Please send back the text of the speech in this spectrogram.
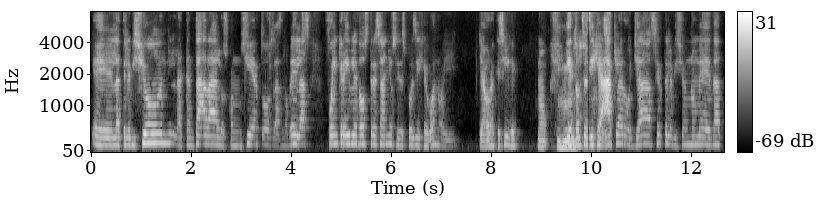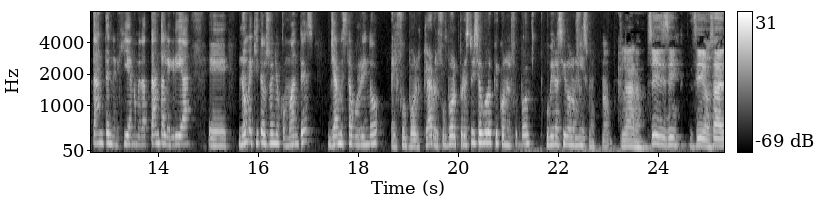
Eh, la televisión, la cantada, los conciertos, las novelas. Fue increíble dos, tres años y después dije, bueno, ¿y, ¿y ahora qué sigue? ¿no? Y entonces dije, ah, claro, ya hacer televisión no me da tanta energía, no me da tanta alegría, eh, no me quita el sueño como antes, ya me está aburriendo el fútbol, claro, el fútbol, pero estoy seguro que con el fútbol hubiera sido lo mismo, ¿no? Claro, sí, sí, sí, sí, o sea,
